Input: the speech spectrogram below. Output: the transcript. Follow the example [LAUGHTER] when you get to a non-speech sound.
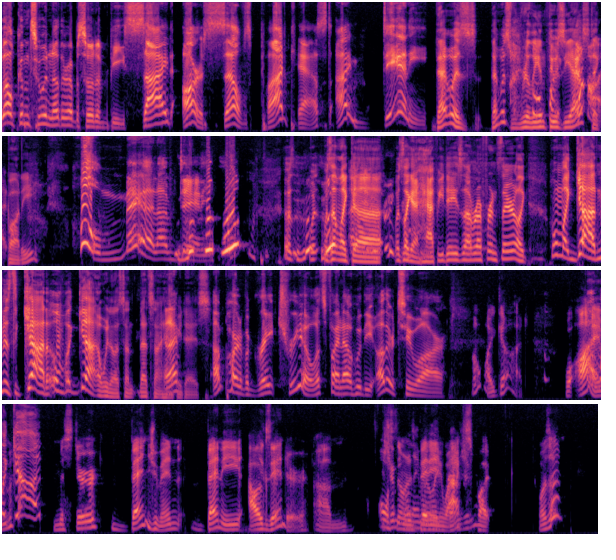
and welcome to another episode of Beside Ourselves podcast. I'm Danny. That was that was really Oh enthusiastic, buddy. Oh man, I'm [LAUGHS] Danny. Was, was, was that like I- uh was like a Happy Days uh, reference there? Like, oh my God, Mr. Carter, oh my God. Oh wait, no, that's not that's not And Happy Days. I'm part of a great trio. Let's find out who the other two are. Oh my god. Well, Oh I'm my God. Mr. Benjamin Benny Alexander. Um, also your known middle as name Benny really and Wax, Benjamin? but was that?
